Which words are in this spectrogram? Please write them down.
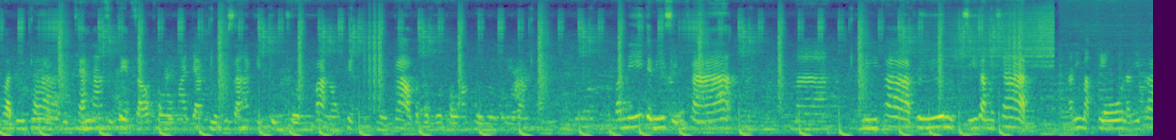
สวัสดีค่ะดิฉันนางสุเทพสาวทองมาจากกลุ่มวิสาหกิจชุมชน บ้านหนองเพชรหมู่เก้าตำบลบัวทองอำเภอเมืองบุรีรัมย์ค่ะ วันนี้จะมีสินค้ามา มีผ้าพื้น สีธรรมชาติ อันนี้หมักโคลน อันนี้ผ้า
